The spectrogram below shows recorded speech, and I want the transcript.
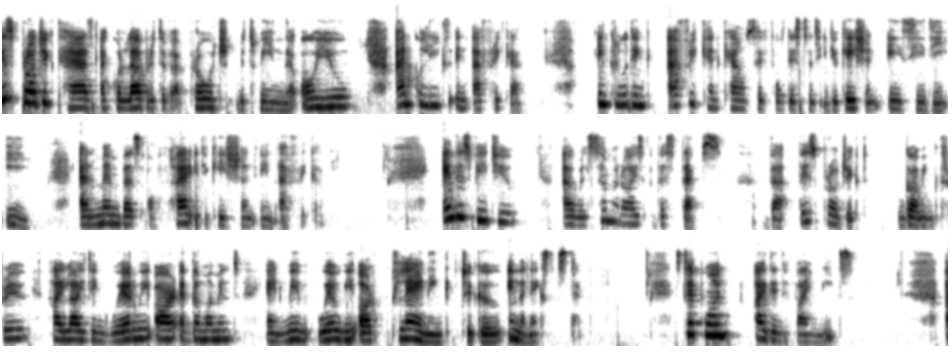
This project has a collaborative approach between the OU and colleagues in Africa, including African Council for Distance Education, ACDE, and members of higher education in Africa. In this video, I will summarize the steps that this project going through, highlighting where we are at the moment and we, where we are planning to go in the next step. Step one, identifying needs.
